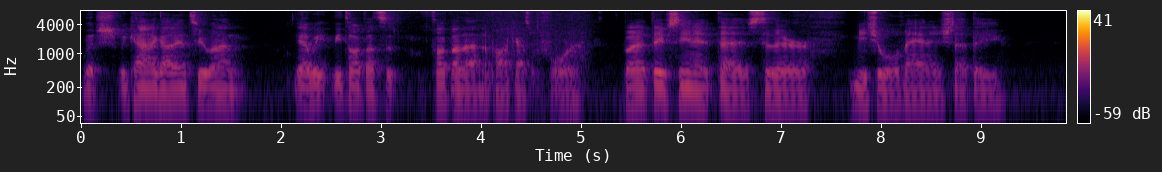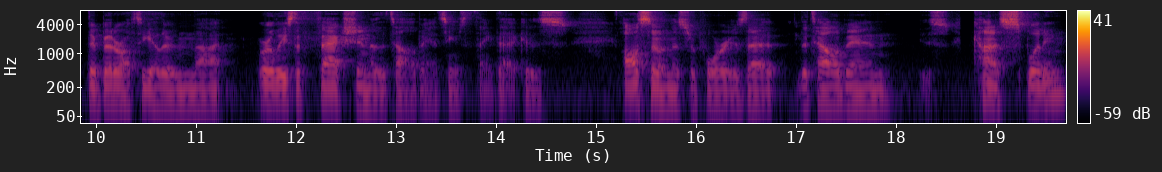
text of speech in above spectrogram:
which we kind of got into when I'm. Yeah, we, we talked about talked about that in the podcast before, but they've seen it as to their mutual advantage that they they're better off together than not, or at least a faction of the Taliban seems to think that. Because also in this report is that the Taliban is kind of splitting,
